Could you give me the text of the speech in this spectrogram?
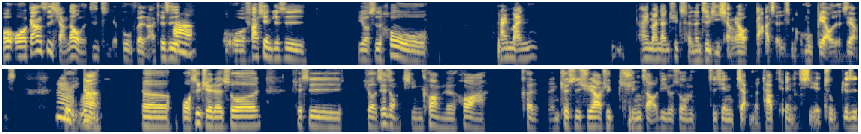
我我刚刚是想到我自己的部分啦，就是。我我发现就是有时候还蛮还蛮难去承认自己想要达成什么目标的这样子。对，那呃，我是觉得说，就是有这种情况的话，可能就是需要去寻找，例如说我们之前讲的 Top Ten 的协助，就是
